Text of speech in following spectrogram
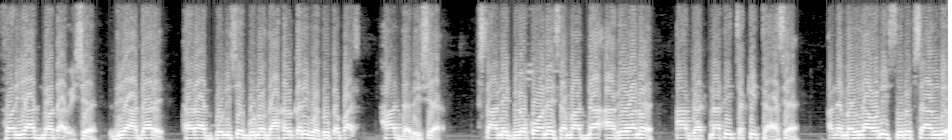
ફરિયાદ નોંધાવી છે, જે આધારે થરાદ પોલીસે ગુનો દાખલ કરી વધુ તપાસ હાથ ધરી છે. સ્થાનિક લોકો અને સમાજના આગેવાનો આ ઘટનાથી ચકિત થયા છે અને મહિલાઓની સુરક્ષા અંગે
